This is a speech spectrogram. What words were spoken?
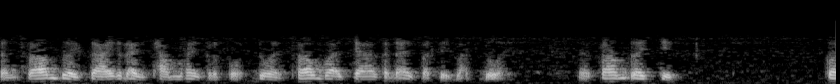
ต้งพร้อมด้วยกายก็ได้ทำให้ปรากฏด้วย พร้อมวาจาก็ได้ปฏิบัติด้วยพร้อมด้วยจิต ก็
